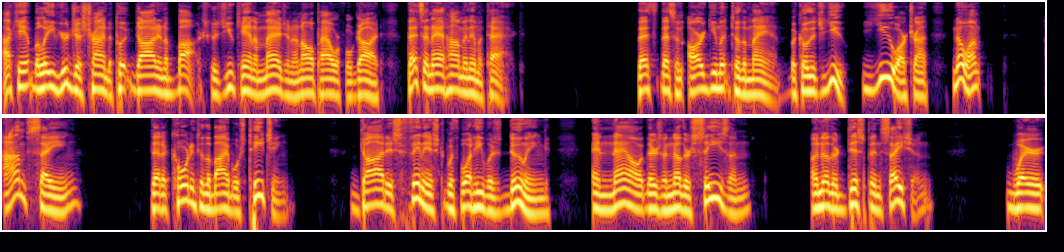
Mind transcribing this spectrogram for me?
I can't believe you're just trying to put God in a box because you can't imagine an all powerful God. That's an ad hominem attack. That's that's an argument to the man because it's you. You are trying. No, I'm I'm saying that according to the Bible's teaching, God is finished with what he was doing and now there's another season, another dispensation where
